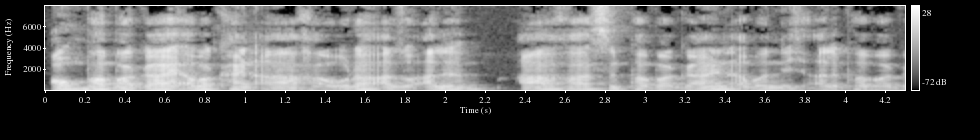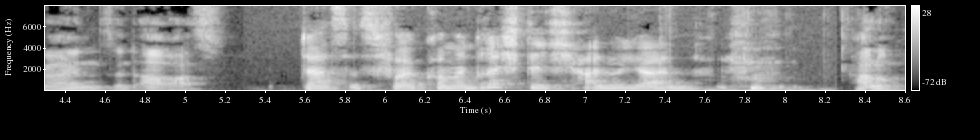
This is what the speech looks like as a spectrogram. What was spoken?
auch ein Papagei, aber kein Ara, oder? Also alle Aras sind Papageien, aber nicht alle Papageien sind Aras. Das ist vollkommen richtig. Hallo Jörn. Hallo.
